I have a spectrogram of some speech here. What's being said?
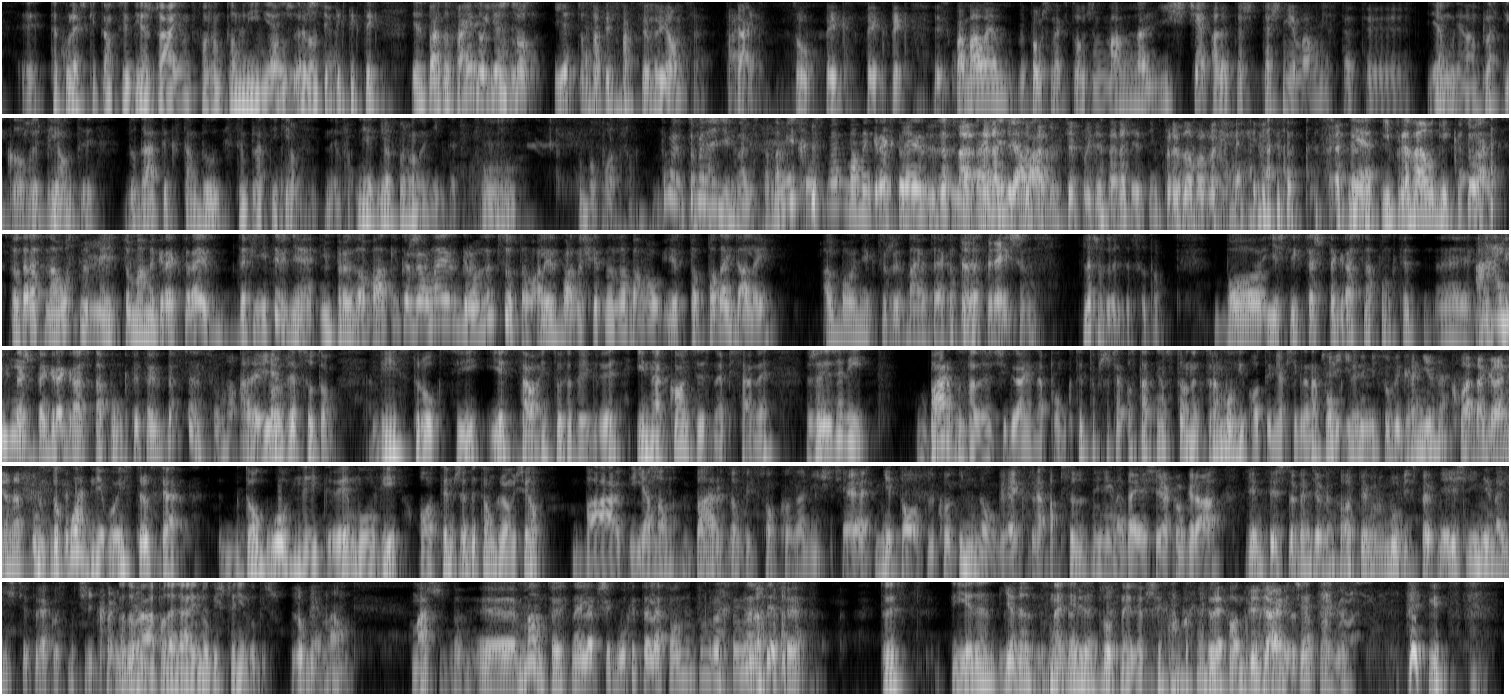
te kuleczki tam sobie wjeżdżają, tworzą tą linię, No, robią tyk, tyk, tyk, tyk. Jest bardzo fajny. Nie no, jest, to, jest to satysfakcjonujące. Takie. Tak. Tu pyk, pyk, pyk. Skłamałem, Potion Explosion mam na liście, ale też, też nie mam niestety. Ja, ja mam plastikowy piąty dodatek, tam był z tym plastikiem. F- Nie, nie otworzony nigdy. Mhm. Bo po co? To, to będzie dziwna lista. Na miejscu ósmym mamy grę, która jest na, zepsuta na i nie działa. Przepraszam, chciałem powiedzieć, na razie jest imprezowo, że hej. Nie. Impreza logika. Słuchaj, to teraz na ósmym miejscu mamy grę, która jest definitywnie imprezowa, tylko że ona jest grą zepsutą, ale jest bardzo świetną zabawą. Jest to Podaj Dalej. Albo niektórzy znają to jako. Telestrations. Dlaczego jest zepsutą? Bo jeśli chcesz w tę grać na punkty, e, A, jeśli nie. chcesz w tę grę grać na punkty, to jest bez sensu. No Ale to... jest zepsutą. W instrukcji jest cała instrukcja tej gry i na końcu jest napisane, że jeżeli bardzo zależy Ci granie na punkty, to przeczytaj ostatnią stronę, która mówi o tym, jak się gra na Czyli punkty. innymi słowy, gra nie zakłada grania na punkt. Dokładnie, bo instrukcja do głównej gry mówi o tym, żeby tą grą się bawić. Ja mam bardzo wysoko na liście, nie to, tylko inną grę, która absolutnie nie nadaje się jako gra, więc jeszcze będziemy o tym mówić pewnie. Jeśli nie na liście, to jako smuciko. No dobra, ale podaj dalej, lubisz czy nie lubisz? Lubię, mam. Masz? No, e, mam, to jest najlepszy głuchy telefon po prostu na świecie. To jest jeden, Jeden z dwóch na, jeden z najlepszych. dwóch najlepszych głuchych telefonów Wiedziałem, na że świecie. to powiesz. Więc,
